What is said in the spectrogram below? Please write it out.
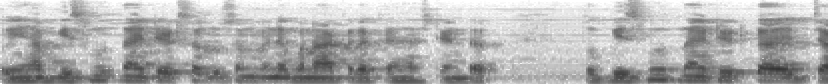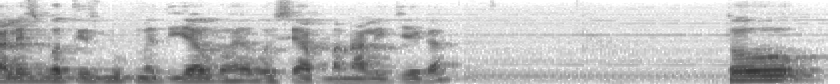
तो यहाँ बिस्मुथ नाइट्रेट सोल्यूशन मैंने बना के रखे हैं स्टैंडर्ड। तो बिस्मुथ नाइट्रेट का चालीस बत्तीस बुक में दिया हुआ है, वैसे आप बना लीजिएगा। तो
